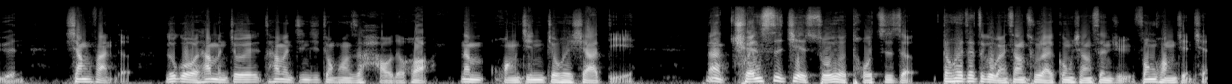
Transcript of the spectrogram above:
元。相反的，如果他们就会他们经济状况是好的话，那么黄金就会下跌。那全世界所有投资者都会在这个晚上出来共享盛举，疯狂捡钱。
